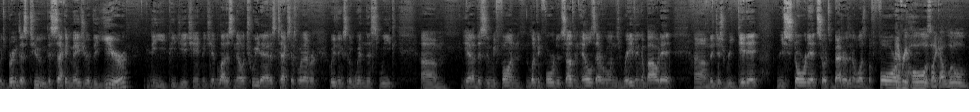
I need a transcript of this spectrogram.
Which brings us to the second major of the year, the PGA Championship. Let us know, tweet at us, text us, whatever. Who you think's going to win this week? Um, yeah, this is going to be fun. Looking forward to Southern Hills. Everyone's raving about it. Um, they just redid it, restored it, so it's better than it was before. Every hole is like a little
